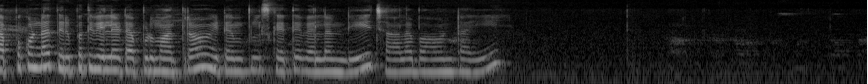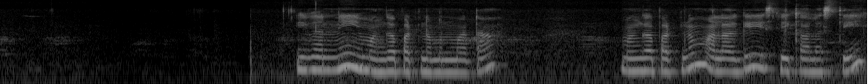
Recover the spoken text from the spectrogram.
తప్పకుండా తిరుపతి వెళ్ళేటప్పుడు మాత్రం ఈ టెంపుల్స్కి అయితే వెళ్ళండి చాలా బాగుంటాయి. ఇవన్నీ మంగాపట్నం అన్నమాట. మంగాపట్నం అలాగే శ్రీకాళహస్తి.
